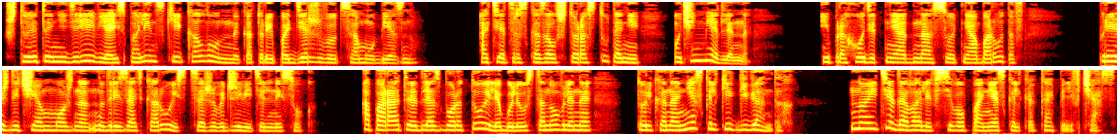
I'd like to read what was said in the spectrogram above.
что это не деревья, а исполинские колонны, которые поддерживают саму бездну. Отец рассказал, что растут они очень медленно, и проходит не одна сотня оборотов, прежде чем можно надрезать кору и сцеживать живительный сок. Аппараты для сбора тойля были установлены только на нескольких гигантах, но и те давали всего по несколько капель в час.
